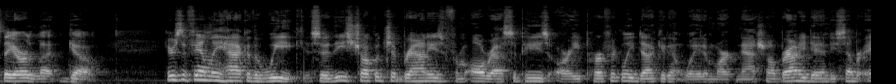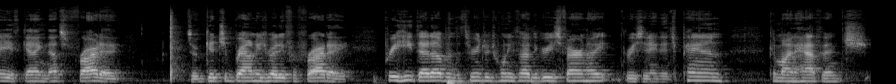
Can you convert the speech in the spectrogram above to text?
they are let go. Here's the family hack of the week. So, these chocolate chip brownies from Allrecipes are a perfectly decadent way to mark National Brownie Day on December 8th. Gang, that's Friday. So, get your brownies ready for Friday. Preheat that oven to 325 degrees Fahrenheit. Grease an 8 inch pan. Combine half inch,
